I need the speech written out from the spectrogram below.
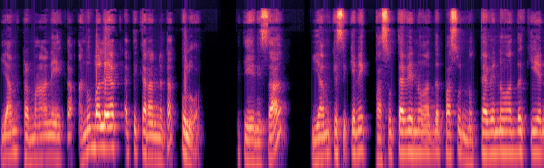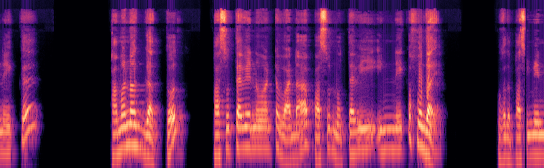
යම් ප්‍රමාණයක අනුබලයක් ඇති කරන්නටත් පුළුවන්. ඉතින් ඒ නිසා යම් කෙනෙක් පසුතැවෙනවද පසු නොතැවෙනවද කියන එක පමණක් ගත්තොත් පසුතැවෙනවට වඩා පසු නොතැවී ඉන්න එක හොඳයි. මොකද පසුමින්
